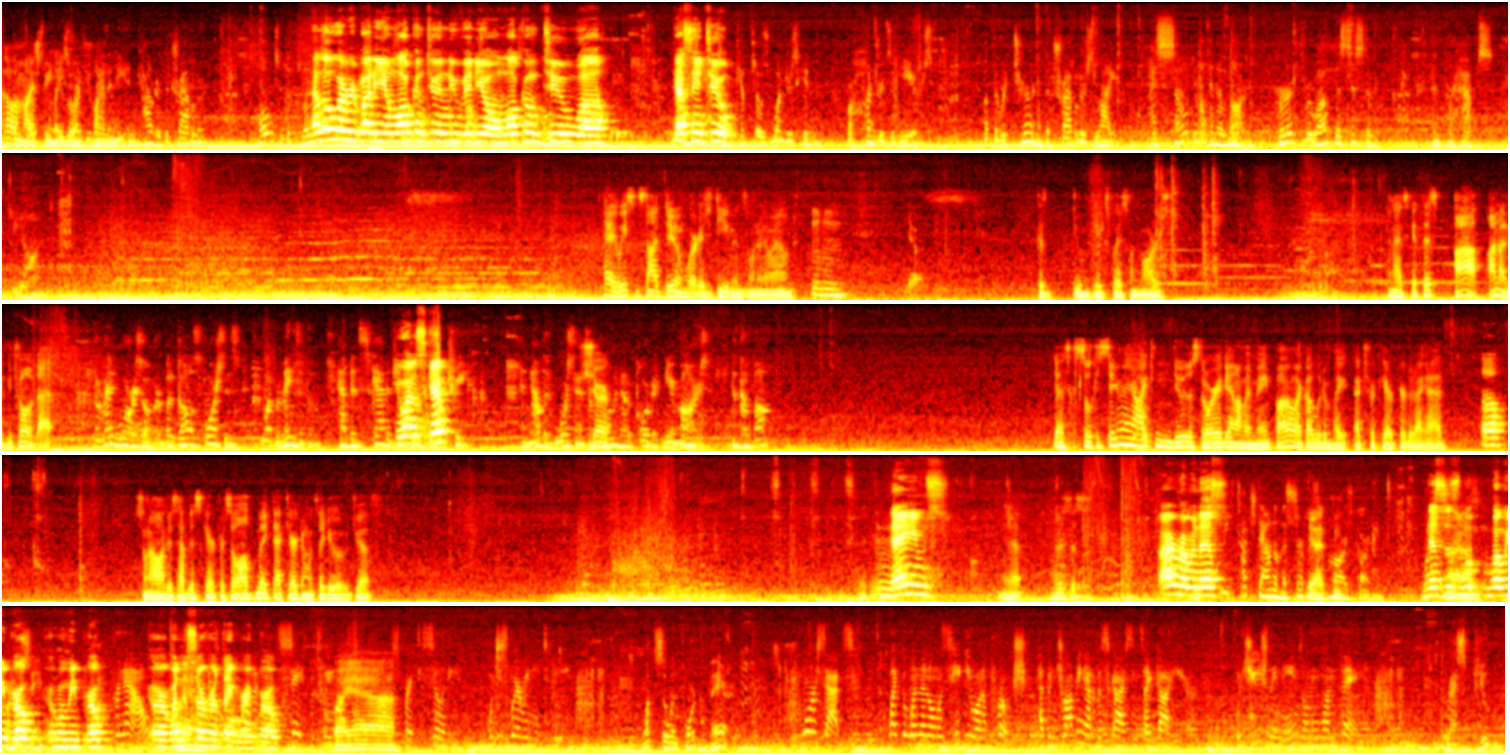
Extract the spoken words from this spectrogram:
out on my screen, you place go and find me. encountered the traveler. Home to the closest Hello everybody and welcome to a new video and welcome to uh, Destiny 2. kept those wonders hidden for hundreds of years. But the return of the traveler's light has sounded an alarm heard throughout the system and perhaps Hey, at least it's not Doom where there's demons running around. Mm-hmm. Yep. Because Doom takes place on Mars. Can I skip this? Ah, I'm not in control of that. The Red War is over, but Ghaul's forces, what remains of them, have been scavenged. You wanna for skip? retreat. And now that Warsats Sure. are falling out of orbit near Mars, the Cabal. Yes, so considering I can do the story again on my main file, I got rid of my extra character that I had. Oh, So now I'll just have this character. So I'll make that character once I do it with Jeff. names. Yeah. What is this? I remember this. We touched down on the surface Yeah, of Mars, Guardian. What This is we do? wh- when we broke, when we broke, For now, or when Oh, the yeah. server thing one ring broke. them's safe between Oh, us and the yeah. Which is where we need to be. What's so important there? Warsats, like the one that almost hit you on approach, have been dropping out of the sky since I got here. Which usually means only one thing. Rasputin.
